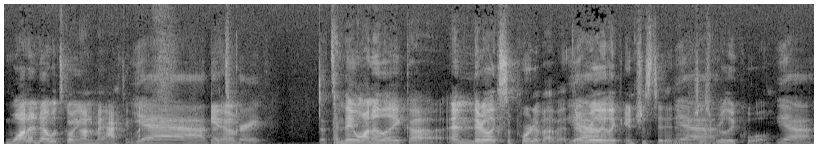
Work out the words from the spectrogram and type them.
want to know what's going on in my acting life. Yeah, you that's know? great. That's and great. they want to like uh and they're like supportive of it they're really like interested in it which is really cool Yeah.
